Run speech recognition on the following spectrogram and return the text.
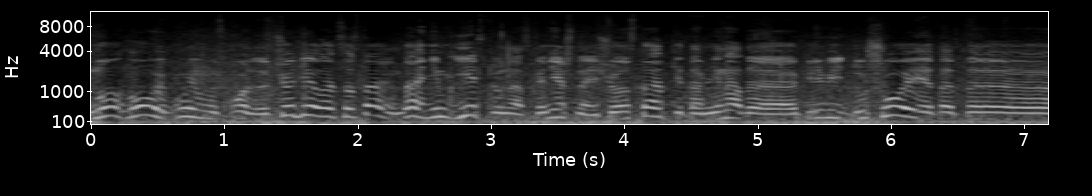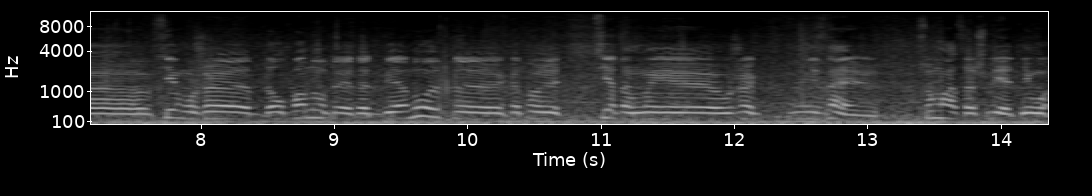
но, новый будем использовать. Что делать со старым? Да, не- есть у нас, конечно, еще остатки. Там не надо кривить душой. Этот э, всем уже долбанутый этот бионорд, э, который все там и уже, не знаю, с ума сошли от него.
